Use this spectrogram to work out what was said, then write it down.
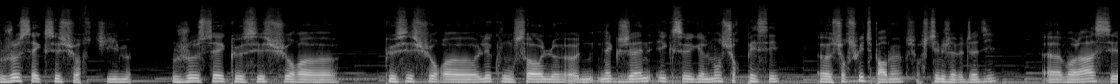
je sais que c'est sur Steam, je sais que c'est sur, euh, que c'est sur euh, les consoles euh, next-gen et que c'est également sur PC, sur Switch, pardon, sur Steam, j'avais déjà dit. voilà, c'est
